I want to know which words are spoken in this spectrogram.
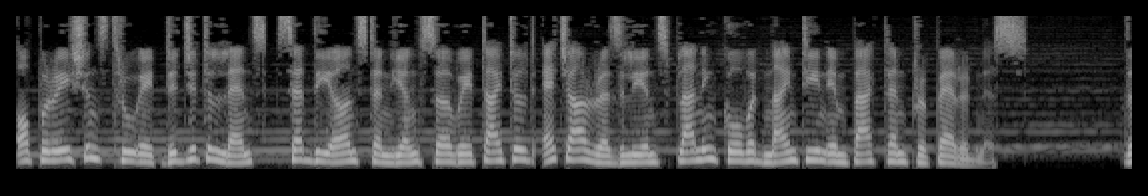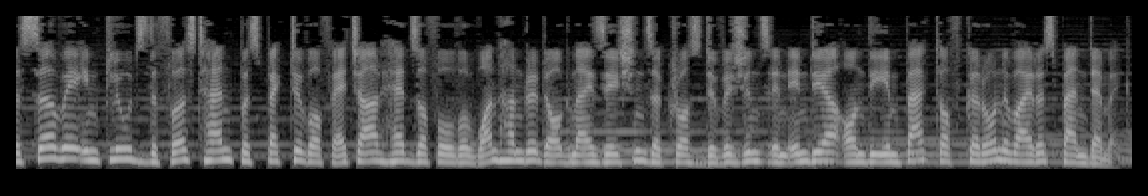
Operations through a digital lens, said the Ernst & Young survey titled HR Resilience Planning COVID-19 Impact and Preparedness. The survey includes the first-hand perspective of HR heads of over 100 organizations across divisions in India on the impact of coronavirus pandemic.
